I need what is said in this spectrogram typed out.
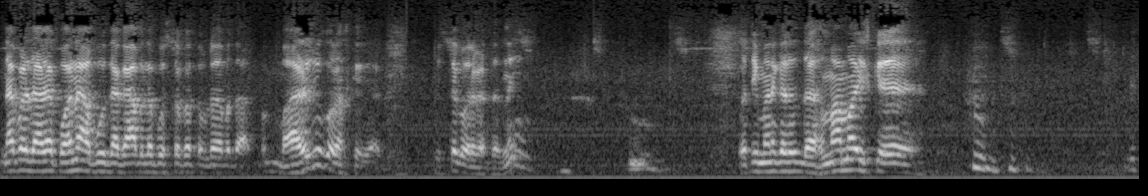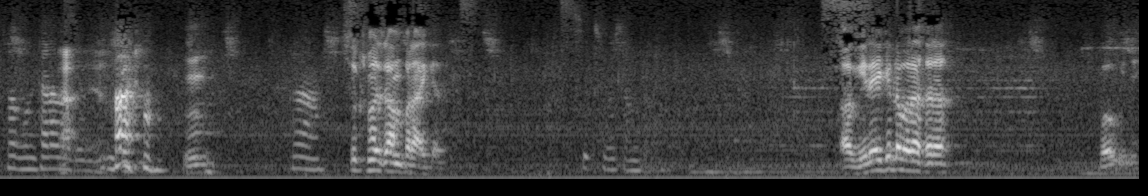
ના પણ દાદા કોને આપવું તા કે આ બધા પુસ્તકો તમને બધા? મારે શું કરો કે યાર? પુસ્તકો વરગાડતા નહીં. પછી મને કહ્યું દહમામાં કે દસમા ગુંઠાણામાં હમ, હા સૂક્ષ્મ સંપ્રાય કે વિનય કેટલો બધા સરસ? બહુ વિનય.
